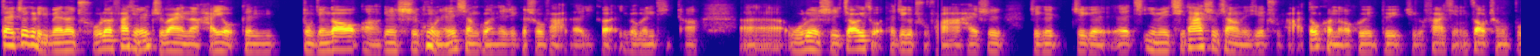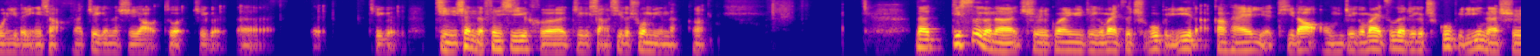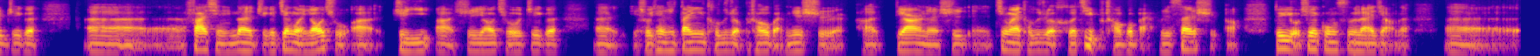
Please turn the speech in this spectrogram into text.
在这个里面呢，除了发行人之外呢，还有跟董监高啊、跟实控人相关的这个手法的一个一个问题啊，呃，无论是交易所的这个处罚，还是这个这个呃，因为其他事项的一些处罚，都可能会对这个发行造成不利的影响。那这个呢是要做这个呃呃这个谨慎的分析和这个详细的说明的啊。那第四个呢是关于这个外资持股比例的。刚才也提到，我们这个外资的这个持股比例呢是这个呃发行的这个监管要求啊之一啊，是要求这个呃首先是单一投资者不超过百分之十啊，第二呢是境外投资者合计不超过百分之三十啊。对于有些公司来讲呢，呃，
